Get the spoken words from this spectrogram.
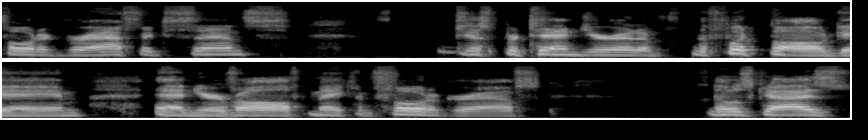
photographic sense just pretend you're at a the football game and you're all making photographs those guys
